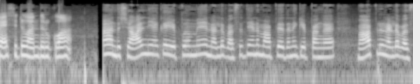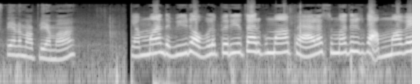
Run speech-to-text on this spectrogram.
பேசிட்டு வந்திருக்கோம். ஆ அந்த ஷாலினி அக்கா எப்பவுமே நல்ல வசதியான மாப்பிள்ளைய தானே கேட்பாங்க. மாப்பிள்ளை நல்ல வசதியான மாப்பிள்ளையாம்மா? அம்மா இந்த வீடு அவ்வளோ பெரியதா இருக்குமா? பேலஸ் மாதிரி இருக்கு. அம்மாவே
